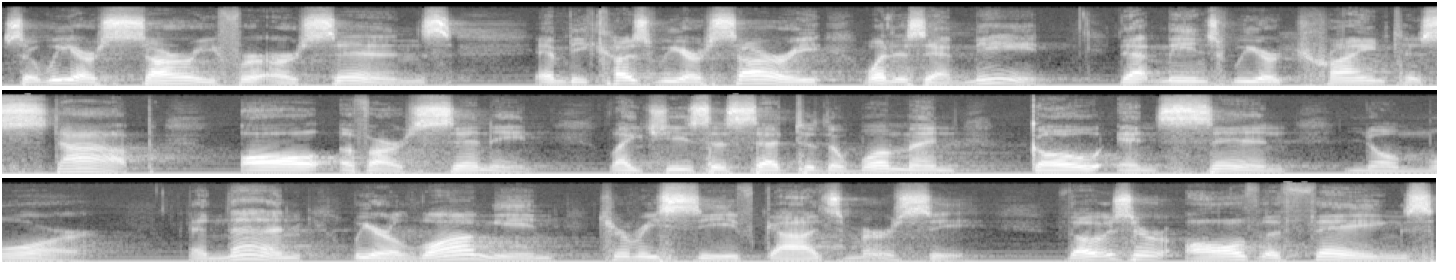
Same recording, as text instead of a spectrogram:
So we are sorry for our sins. And because we are sorry, what does that mean? That means we are trying to stop all of our sinning. Like Jesus said to the woman, Go and sin no more. And then we are longing to receive God's mercy. Those are all the things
